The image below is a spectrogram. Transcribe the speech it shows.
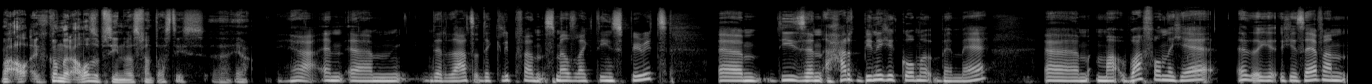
Maar al, je kon er alles op zien. Dat was fantastisch. Ja. ja, en um, inderdaad, de clip van Smells Like Teen Spirit. Um, die zijn hard binnengekomen bij mij. Um, maar wat vond jij je, je, zei van,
